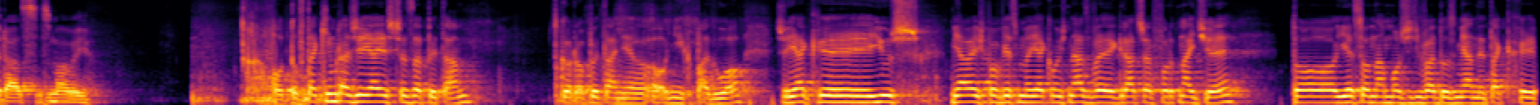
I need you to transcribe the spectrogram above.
raz z małej. O, to w takim razie ja jeszcze zapytam, skoro pytanie o, nich padło, czy jak y, już miałeś powiedzmy jakąś nazwę gracza w Fortnite, to jest ona możliwa do zmiany tak y,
